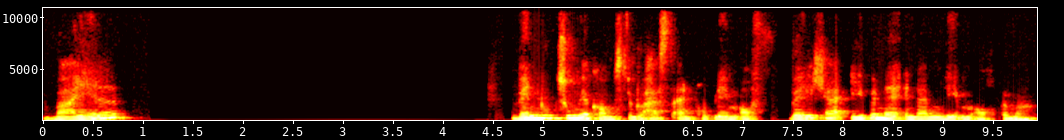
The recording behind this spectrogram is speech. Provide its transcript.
weil wenn du zu mir kommst und du hast ein Problem auf welcher Ebene in deinem Leben auch immer,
